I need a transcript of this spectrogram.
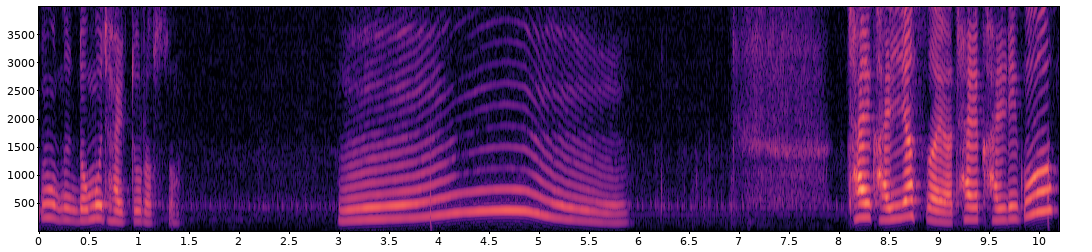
어, 너무 잘 뚫었어. 음. 잘 갈렸어요. 잘 갈리고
